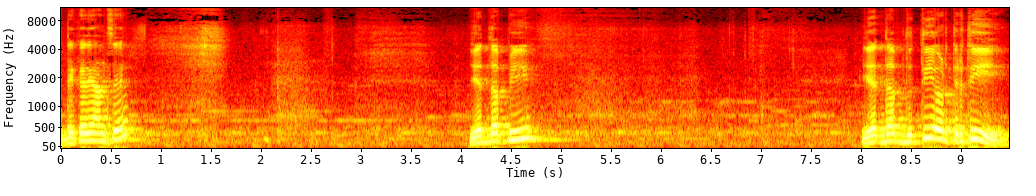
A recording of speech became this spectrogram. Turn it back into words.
देखे ध्यान से। यद्यपि यद्यप द्वितीय और तृतीय।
